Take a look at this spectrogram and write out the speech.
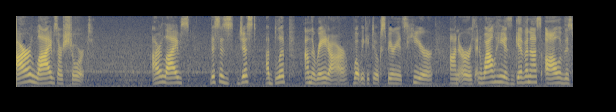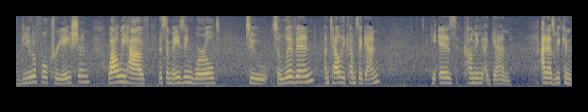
our lives are short. Our lives, this is just a blip on the radar what we get to experience here on earth. And while He has given us all of this beautiful creation, while we have this amazing world to, to live in until He comes again, He is coming again. And as we can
